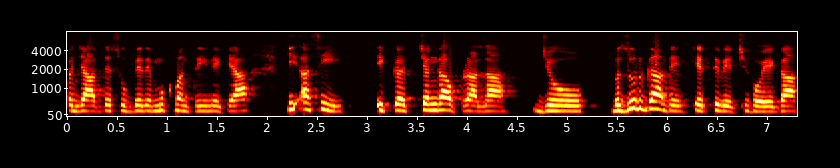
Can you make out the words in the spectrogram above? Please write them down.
ਪੰਜਾਬ ਦੇ ਸੂਬੇ ਦੇ ਮੁੱਖ ਮੰਤਰੀ ਨੇ ਕਿਹਾ ਕਿ ਅਸੀਂ ਇੱਕ ਚੰਗਾ ਉਪਰਾਲਾ ਜੋ ਬਜ਼ੁਰਗਾਂ ਦੇ ਹਿੱਤ ਵਿੱਚ ਹੋਏਗਾ,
